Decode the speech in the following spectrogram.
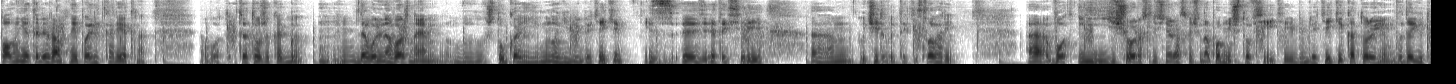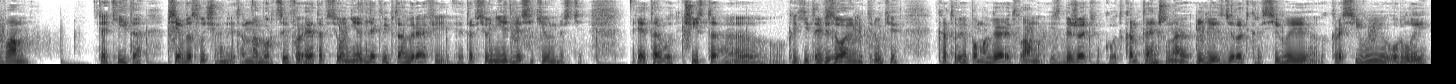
вполне толерантно и политкорректно. Вот. Это тоже как бы довольно важная штука, и многие библиотеки из э, этой серии э, учитывают такие словари. Э, вот. И еще раз, лишний раз хочу напомнить, что все эти библиотеки, которые выдают вам какие-то псевдослучайные там набор цифр, это все не для криптографии, это все не для секьюрности. Это вот чисто э, какие-то визуальные трюки, которые помогают вам избежать какого-то контеншена или сделать красивые, красивые урлы,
